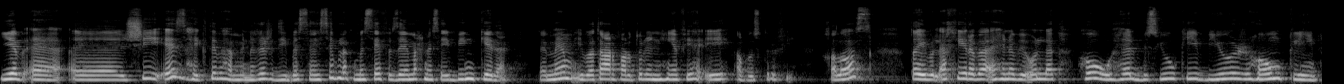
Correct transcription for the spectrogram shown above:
يبقى آه she is هيكتبها من غير دي بس هيسيب لك مسافة زي ما إحنا سايبين كده. تمام؟ يبقى تعرف على طول إن هي فيها إيه؟ ابوستروفي خلاص؟ طيب الأخيرة بقى هنا بيقول لك who helps you keep your home clean.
